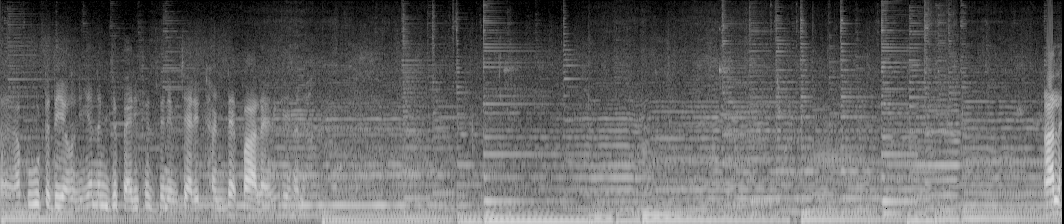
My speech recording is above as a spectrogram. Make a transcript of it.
ਲੈ ਆ, ਬੂਟ ਦੇ ਆਉਣੀ ਆ, ਨੰਗੇ ਪੈਰੀ ਫਿਰਦੇ ਨੇ ਵਿਚਾਰੇ, ਠੰਡ ਹੈ ਪਾ ਲੈਣਗੇ, ਹਨਾ। ਆ ਲੈ।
